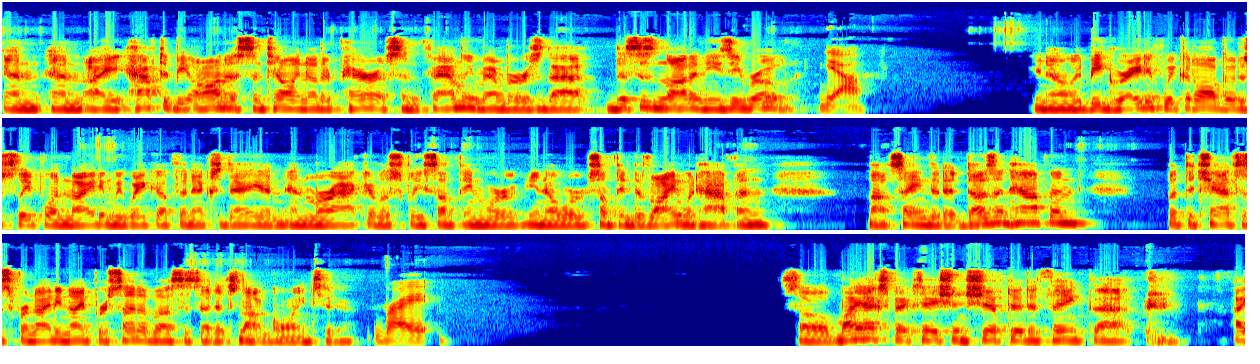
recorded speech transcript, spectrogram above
And and I have to be honest in telling other parents and family members that this is not an easy road. Yeah. You know, it'd be great if we could all go to sleep one night and we wake up the next day and, and miraculously something where you know where something divine would happen. Not saying that it doesn't happen, but the chances for 99% of us is that it's not going to. Right. So my expectation shifted to think that I,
